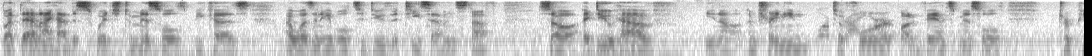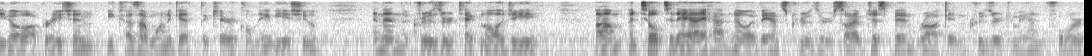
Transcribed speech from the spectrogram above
but then I had to switch to missiles because I wasn't able to do the T7 stuff. So I do have, you know, I'm training to four on advanced missile torpedo operation because I want to get the Caracal Navy issue. And then the cruiser technology. Um, until today, I had no advanced cruiser, so I've just been rocking Cruiser Command 4.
